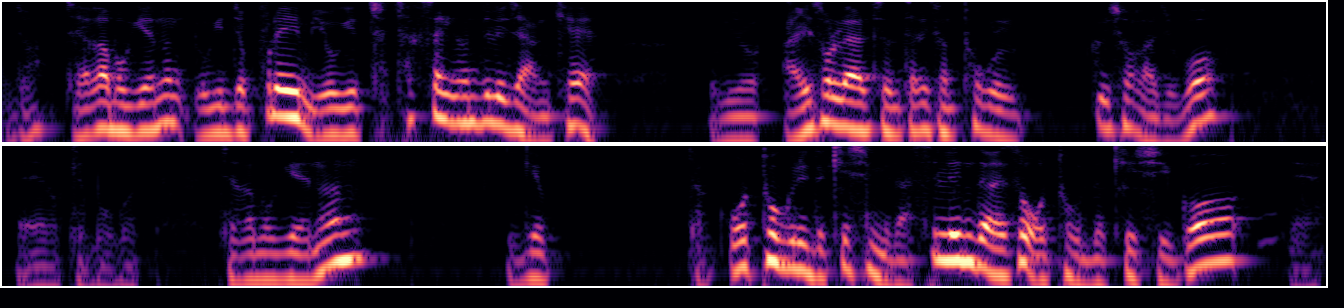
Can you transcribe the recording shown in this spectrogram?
그죠? 제가 보기에는 여기 이제 프레임 여기 책상이 흔들리지 않게 여기 isolation selection toggle을 끄셔가지고 예, 이렇게 보고 제가 보기에는 이게 auto grid 킷입니다. 실린더에서 auto grid 킷이고 예,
